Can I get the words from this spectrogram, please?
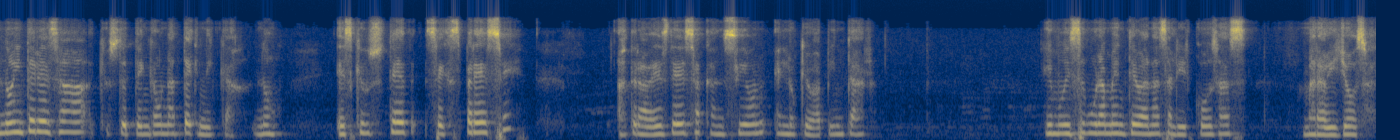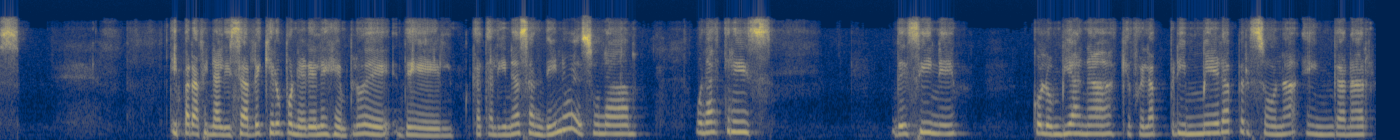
No interesa que usted tenga una técnica, no, es que usted se exprese a través de esa canción en lo que va a pintar. Y muy seguramente van a salir cosas maravillosas. Y para finalizar, le quiero poner el ejemplo de, Catalina Sandino. Es una, una actriz de cine colombiana que fue la primera persona en ganar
